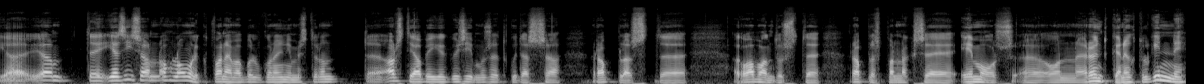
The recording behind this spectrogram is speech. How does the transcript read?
ja, ja, ja siis on noh, loomulikult vanema põlvkonna inimestel on et arstiabiga küsimused, kuidas sa Raplast, aga vabandust, Raplas pannakse EMO-s, on röntgen õhtul kinni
